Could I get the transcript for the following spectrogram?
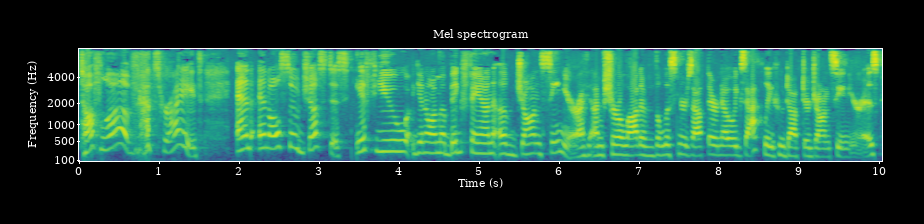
Tough love, that's right. And and also justice. If you, you know, I'm a big fan of John Senior. I, am sure a lot of the listeners out there know exactly who Dr. John Senior is.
